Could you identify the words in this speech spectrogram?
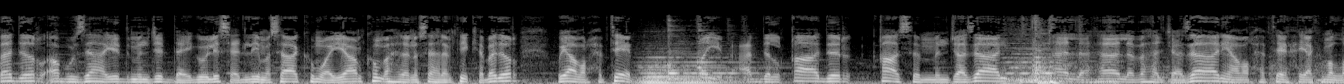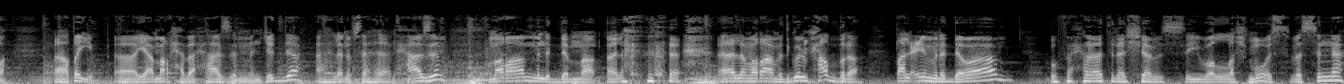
بدر أبو زايد من جدة. يقول يسعد لي مساكم وأيامكم. أهلا وسهلا فيك يا بدر. ويا مرحبتين. طيب عبد القادر قاسم من جازان. هلا هلا بهالجازان يا مرحبتين حياكم الله. آه طيب آه يا مرحبا حازم من جدة. أهلا وسهلا حازم. مرام من الدمام. هلا هلا مرام تقول محضرة. طالعين من الدوام وفحمتنا الشمس. إي والله شموس. بس إنه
